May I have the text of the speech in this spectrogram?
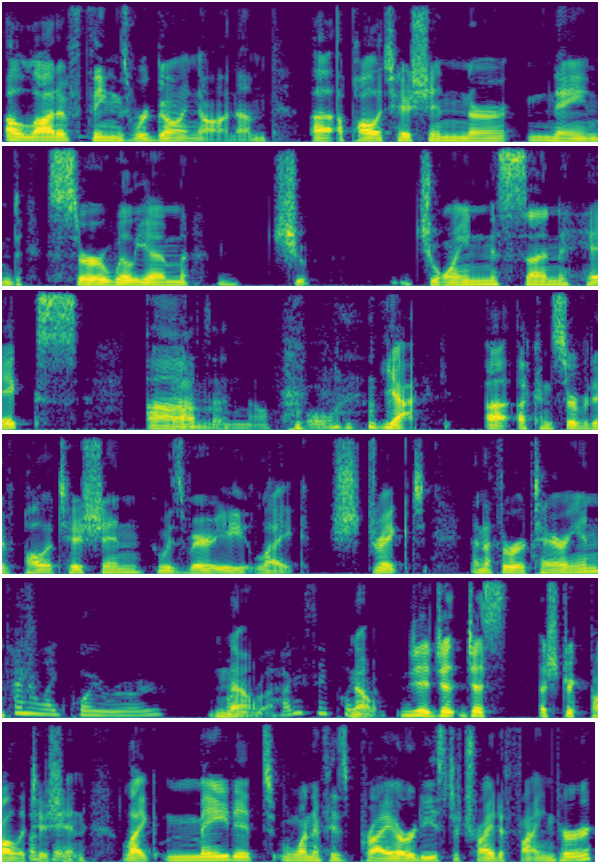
a lot of things were going on. Um, uh, a politician ner- named Sir William jo- Joynson Hicks. Um, That's a mouthful. yeah, uh, a conservative politician who was very like strict and authoritarian. kind of like Poirot. No, How do you say Poirot? no, j- j- just a strict politician. Like made it one of his priorities to try to find her.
